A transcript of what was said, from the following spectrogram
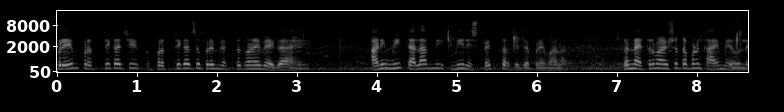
प्रेम प्रत्येकाची प्रत्येकाचं प्रेम व्यक्त करणे वेगळं आहे. आणि मी त्याला मी मी रिस्पेक्ट करते त्या प्रेमाला. कारण नाहीतर मग आयुष्यात आपण काय मिळवलंय?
